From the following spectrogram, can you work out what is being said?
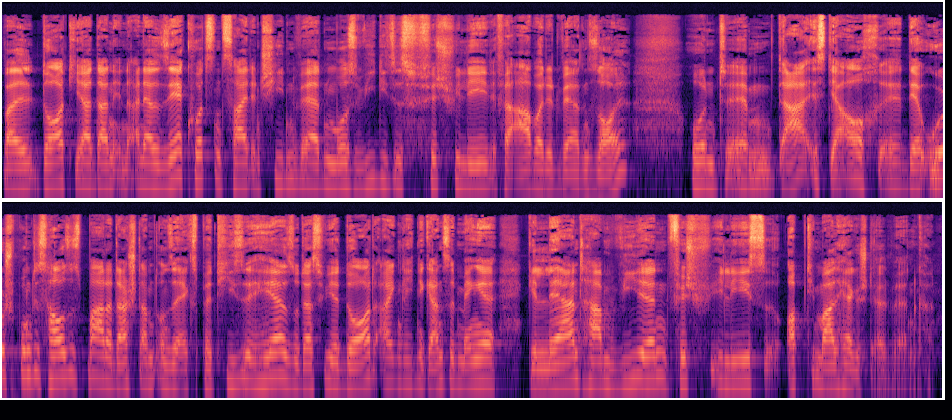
weil dort ja dann in einer sehr kurzen Zeit entschieden werden muss, wie dieses Fischfilet verarbeitet werden soll. Und ähm, da ist ja auch äh, der Ursprung des Hauses Bader, da stammt unsere Expertise her, so dass wir dort eigentlich eine ganze Menge gelernt haben, wie denn Fischfilets optimal hergestellt werden können.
